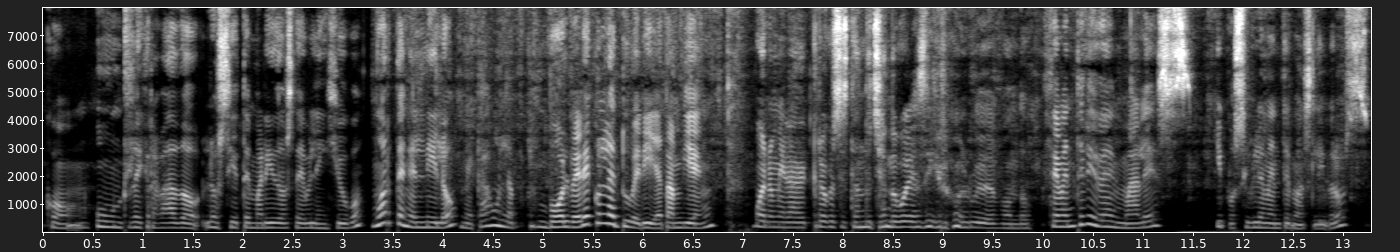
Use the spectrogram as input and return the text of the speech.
con un regrabado Los siete maridos de Evelyn Hugo. Muerte en el Nilo. Me cago en la... Volveré con la tubería también. Bueno, mira, creo que se están duchando. Voy a seguir con el ruido de fondo. Cementerio de animales y posiblemente más libros.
